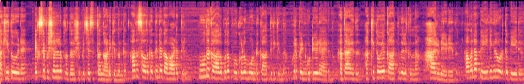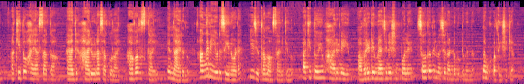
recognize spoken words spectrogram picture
അക്കിത്തോയുടെ എക്സിബിഷനിൽ പ്രദർശിപ്പിച്ച ചിത്രം കാണിക്കുന്നുണ്ട്. അത് സ്വർഗത്തിന്റെ കവാടത്തിൽ മൂന്ന് കാതുപുത പൂക്കളും കൊണ്ട് കാത്തിരിക്കുന്ന ഒരു പെൺകുട്ടിയുടെ ആയിരുന്നു. അതായത് അഖിതോയെ കാത്തു നിൽക്കുന്ന ഹാരുനയുടേത് അവൻ ആ പെയിന്റിങ്ങിന് കൊടുത്ത പേര് അഖിതോ ഹയാസാക്ക ആൻഡ് ഹാരൂന സക്കുറായ് അവർ സ്കൈ എന്നായിരുന്നു. അങ്ങനെ ഈ ഒരു സീനോടെ ഈ ചിത്രം അവസാനിക്കുന്നു. അഖിതോയും ഹാരുനയും അവരുടെ ഇമാജിനേഷൻ പോലെ സ്വർഗത്തിൽ വെച്ച് കണ്ടുമുട്ടുമെന്ന് നമുക്ക് പ്രതീക്ഷിക്കാം.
